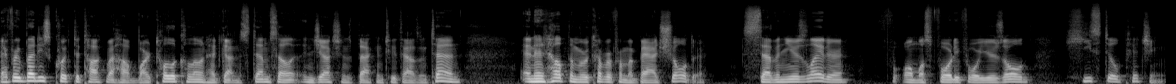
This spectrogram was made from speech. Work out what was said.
Everybody's quick to talk about how Bartolo Colon had gotten stem cell injections back in 2010 and it helped him recover from a bad shoulder. Seven years later, almost 44 years old, he's still pitching.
